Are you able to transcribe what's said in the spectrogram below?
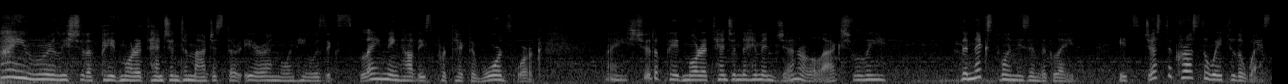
I really should have paid more attention to Magister Iren when he was explaining how these protective wards work. I should have paid more attention to him in general, actually. The next one is in the glade. It's just across the way to the west.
